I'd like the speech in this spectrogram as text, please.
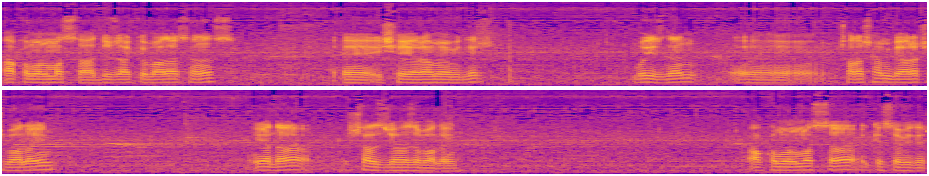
Akım olmazsa düz akü bağlarsanız eee, işe yaramayabilir. Bu yüzden eee, çalışan bir araç bağlayın ya da şarj cihazı bağlayın. Akım olmazsa kesebilir.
